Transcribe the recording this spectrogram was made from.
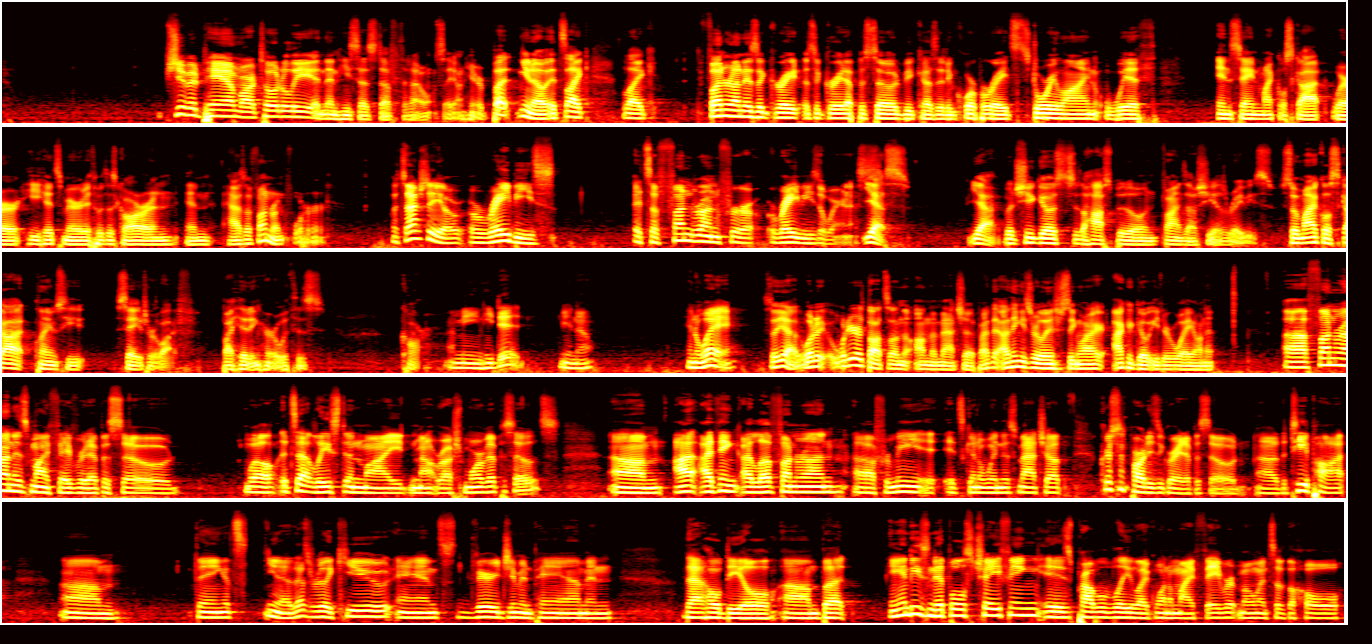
Jim and Pam are totally, and then he says stuff that I won't say on here. But you know, it's like like Fun Run is a great is a great episode because it incorporates storyline with insane Michael Scott, where he hits Meredith with his car and and has a fun run for her. It's actually a, a rabies. It's a fun run for rabies awareness. Yes. Yeah, but she goes to the hospital and finds out she has rabies. So Michael Scott claims he saved her life by hitting her with his car. I mean, he did. You know, in a way. So yeah, what are, what are your thoughts on the on the matchup? I, th- I think it's really interesting. I, I could go either way on it. Uh, Fun Run is my favorite episode. Well, it's at least in my Mount Rushmore of episodes. Um, I, I think I love Fun Run. Uh, for me, it, it's going to win this matchup. Christmas Party is a great episode. Uh, the teapot um, thing, it's you know that's really cute and it's very Jim and Pam and that whole deal. Um, but Andy's nipples chafing is probably like one of my favorite moments of the whole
